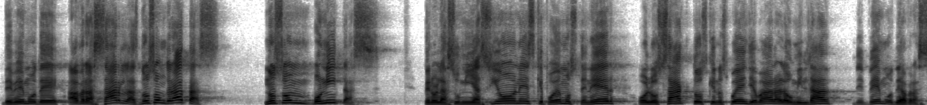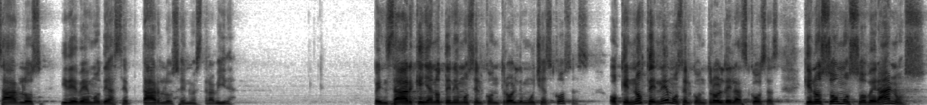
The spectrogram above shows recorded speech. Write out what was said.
Debemos de abrazarlas. No son gratas, no son bonitas, pero las humillaciones que podemos tener o los actos que nos pueden llevar a la humildad, debemos de abrazarlos y debemos de aceptarlos en nuestra vida. Pensar que ya no tenemos el control de muchas cosas o que no tenemos el control de las cosas, que no somos soberanos,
